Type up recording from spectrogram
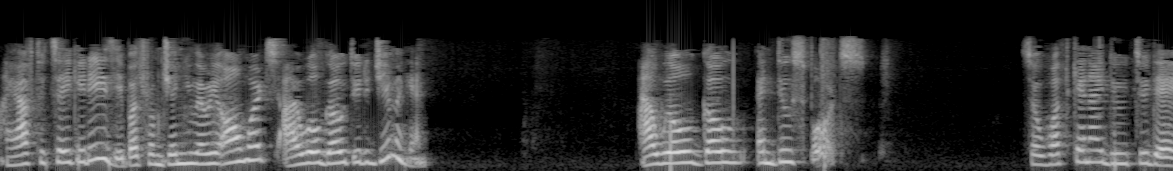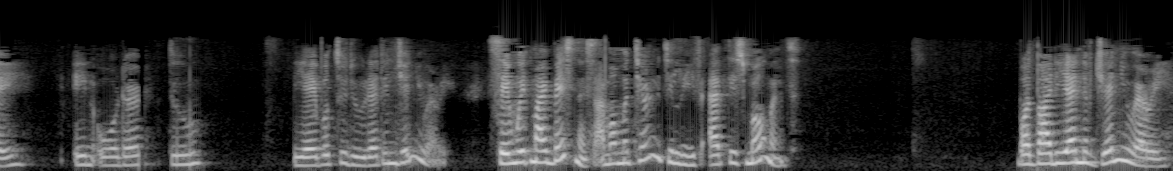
I have to take it easy. But from January onwards, I will go to the gym again. I will go and do sports. So what can I do today in order to be able to do that in January? Same with my business. I'm on maternity leave at this moment. But by the end of January,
